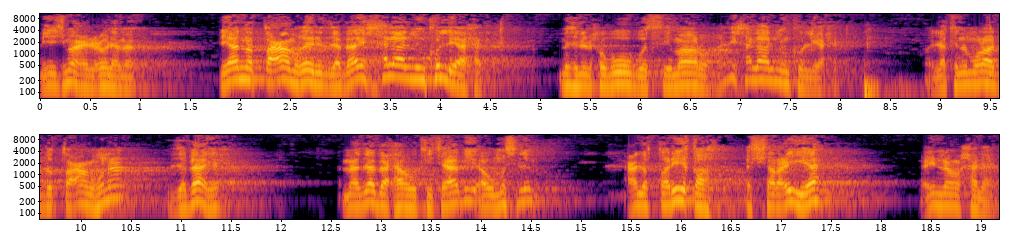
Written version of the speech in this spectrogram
بإجماع العلماء. لأن الطعام غير الذبائح حلال من كل أحد مثل الحبوب والثمار هذه حلال من كل أحد. لكن المراد بالطعام هنا ذبائح. ما ذبحه كتابي أو مسلم على الطريقة الشرعية فإنه حلال.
